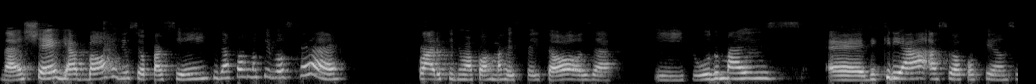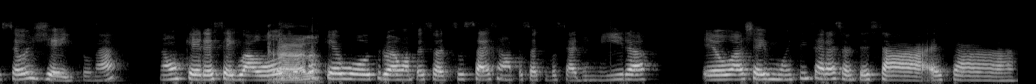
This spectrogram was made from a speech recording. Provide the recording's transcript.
né? Chegue, aborde o seu paciente da forma que você é. Claro que de uma forma respeitosa e tudo, mas é, de criar a sua confiança, o seu jeito, né? Não querer ser igual ao outro, claro. porque o outro é uma pessoa de sucesso, é uma pessoa que você admira. Eu achei muito interessante essa, essa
